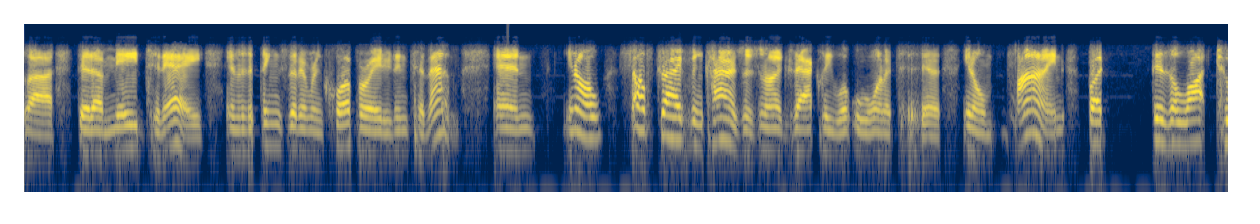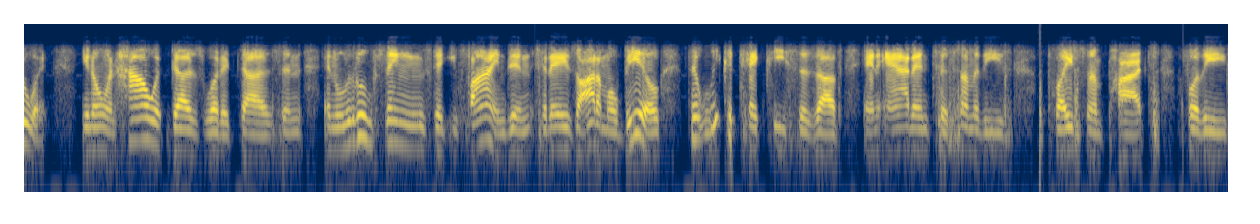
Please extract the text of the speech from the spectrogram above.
uh, that are made today and the things that are incorporated into them. And you know, self-driving cars is not exactly what we wanted to, you know, find, but there's a lot to it you know, and how it does what it does, and and little things that you find in today's automobile that we could take pieces of and add into some of these replacement parts for the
